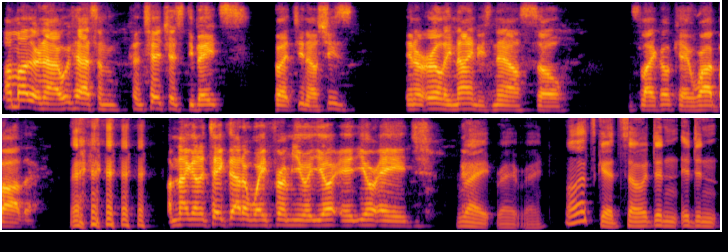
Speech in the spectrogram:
my mother and I, we've had some contentious debates, but you know, she's in her early 90s now, so it's like, okay, why bother? I'm not going to take that away from you at your at your age. right, right, right. Well, that's good. So it didn't it didn't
